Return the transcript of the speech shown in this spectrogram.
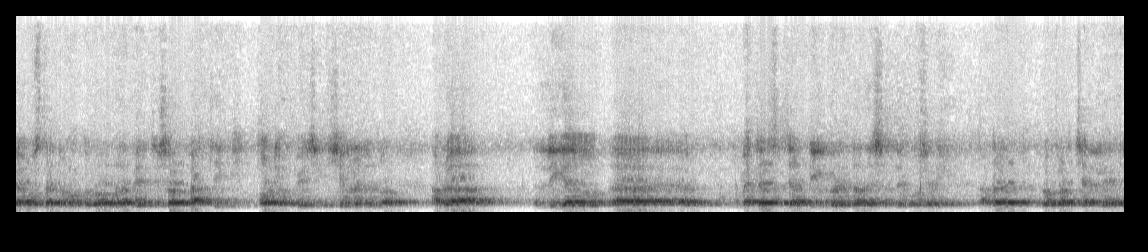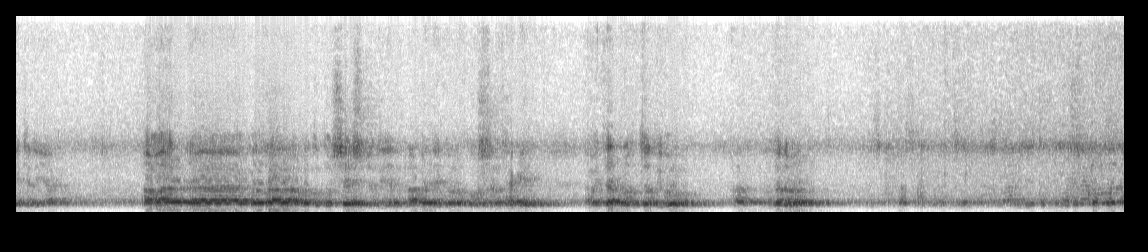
ব্যবস্থা গ্রহণ করব। ওনাদের যেসব আর্থিক অনিয়ম পেয়েছি সেগুলোর জন্য আমরা লিগ্যাল ম্যাটার্স যা ডিল করে তাদের সাথে বসে আমরা প্রপার চ্যানেলে এটা নিয়ে আগাবো। আমার কথা আপাতত শেষ। যদি আপনাদের কোনো কোশ্চেন থাকে, আমি তার উত্তর দিব। আর ধন্যবাদ যেহেতু লিমিটেড কোম্পানি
